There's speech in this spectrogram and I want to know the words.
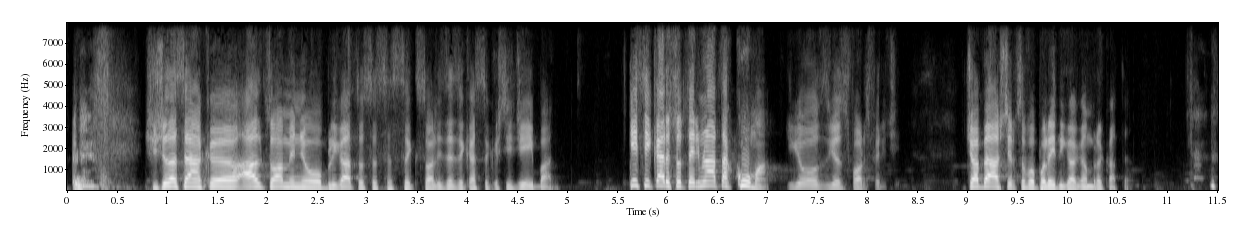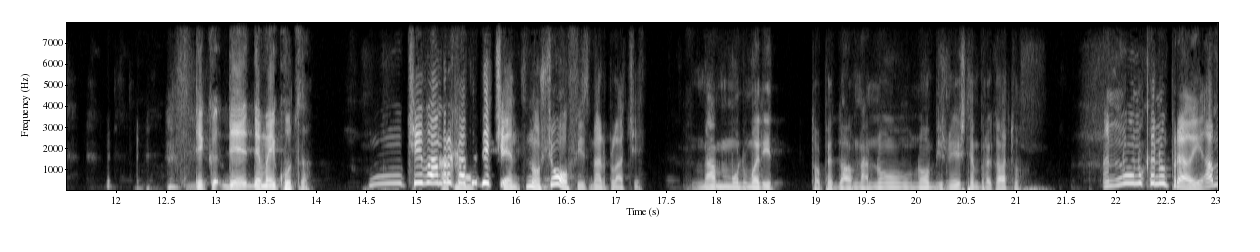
și și-a dat seama că alți oameni au obligat-o să se sexualizeze ca să câștige ei bani. Chestii care s-au terminat acum. Eu, eu sunt foarte fericit. Și abia aștept să vă pe Lady Gaga îmbrăcată. de, c- de, de măicuță. Mm, Ceva îmbrăcată decent. Nu știu, Office mi-ar place. N-am urmărit-o pe doamna, nu, nu obișnuiește îmbrăcatul? Nu, nu că nu prea e. Am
